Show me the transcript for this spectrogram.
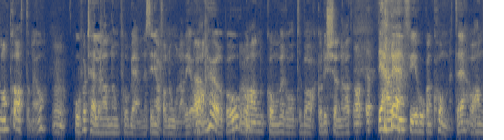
og han prater med henne. Hun forteller han om problemene sine, i hvert fall noen av dem, og Mm. Ja. Mm. han hører på henne, og han kommer med råd tilbake, og du skjønner at Ja, ja. det her er en fyr hun kan komme til, og han,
